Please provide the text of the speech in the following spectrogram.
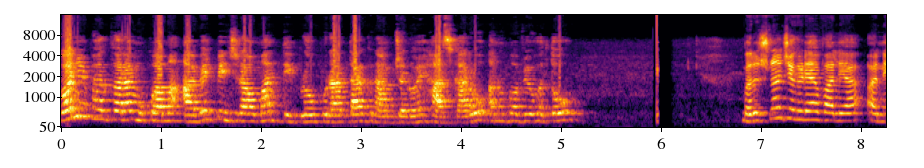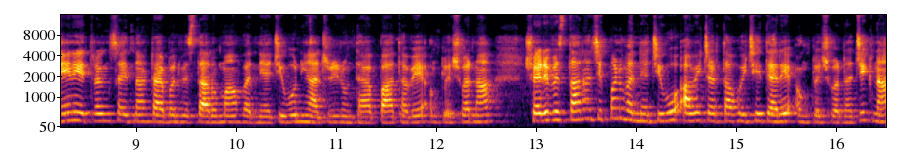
વન વિભાગ દ્વારા મૂકવામાં આવેલ પિંજરાઓમાં દીપડો પુરાતા ગ્રામજનોએ હાશકારો અનુભવ્યો હતો. ભરૂચના ઝઘડિયા વાલિયા અને નેત્રંગ સહિતના ટ્રાયબલ વિસ્તારોમાં વન્યજીવોની હાજરી નોંધાયા બાદ હવે અંકલેશ્વરના શહેરી વિસ્તાર નજીક પણ વન્યજીવો આવી ચડતા હોય છે ત્યારે અંકલેશ્વર નજીકના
